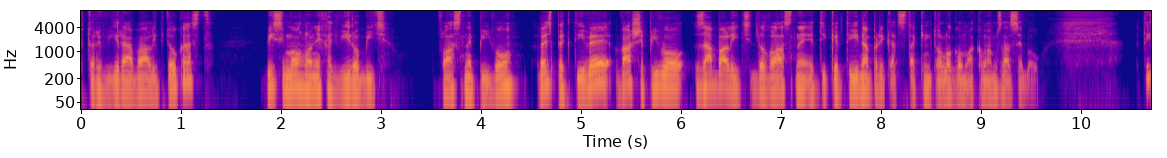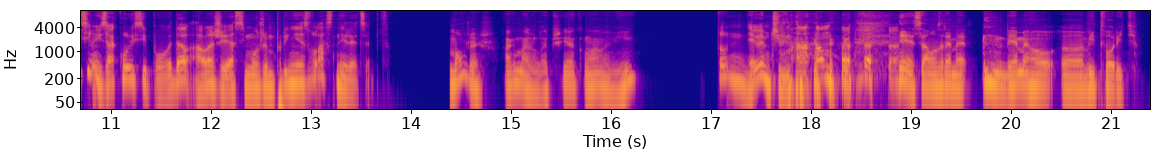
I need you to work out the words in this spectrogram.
ktoré vyrába Liptovcast, by si mohlo nechať vyrobiť vlastné pivo, respektíve vaše pivo zabaliť do vlastnej etikety, napríklad s takýmto logom, ako mám za sebou. Ty si mi za kulisy povedal, ale že ja si môžem priniesť vlastný recept. Môžeš, ak máš lepší, ako máme my. To neviem, či mám. Nie, samozrejme, vieme ho uh, vytvoriť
